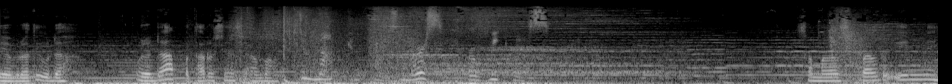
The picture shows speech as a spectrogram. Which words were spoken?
Ya berarti udah udah dapet harusnya si abang. Do not confuse mercy for weakness. Summoner spell tuh ini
